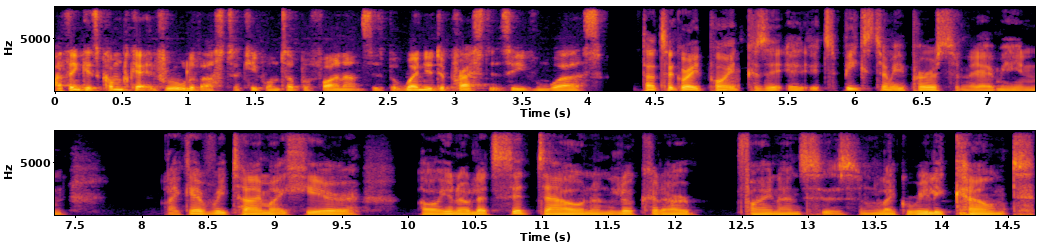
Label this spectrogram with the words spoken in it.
I think it's complicated for all of us to keep on top of finances. But when you're depressed, it's even worse. That's a great point because it, it, it speaks to me personally. I mean, like every time I hear, oh, you know, let's sit down and look at our finances and like really count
